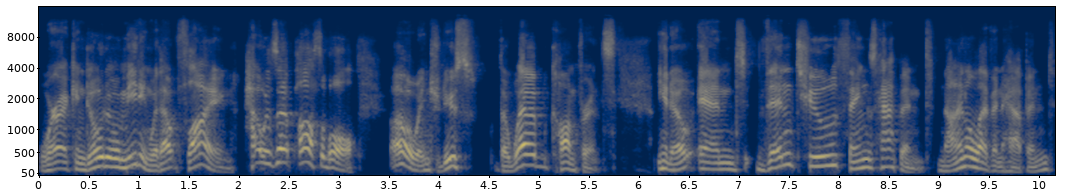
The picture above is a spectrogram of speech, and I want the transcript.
where I can go to a meeting without flying? How is that possible? Oh, introduce the web conference, you know, and then two things happened 9 11 happened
